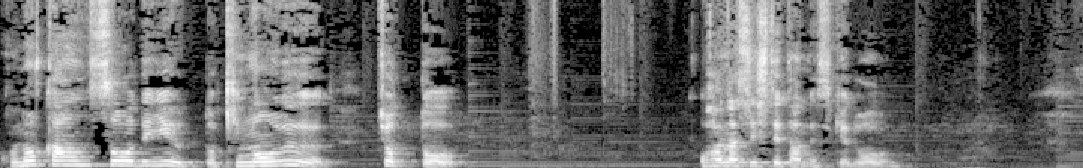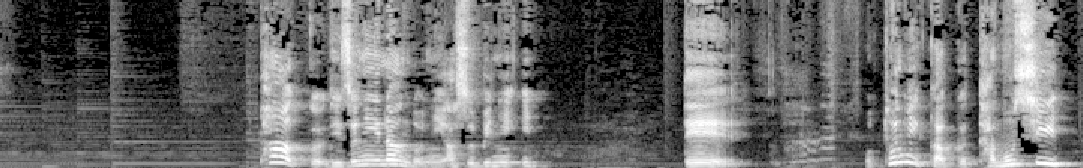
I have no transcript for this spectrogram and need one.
この感想で言うと、昨日、ちょっと、お話ししてたんですけど、パーク、ディズニーランドに遊びに行って、とにかく楽しいっ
